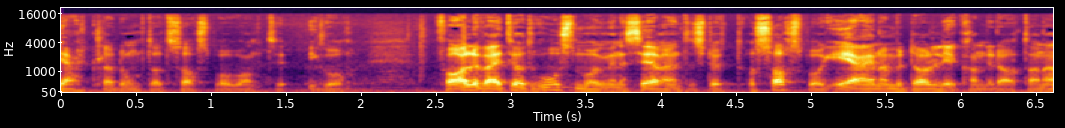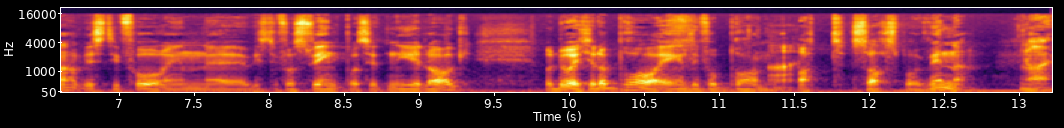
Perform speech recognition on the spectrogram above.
jækla dumt at Sarpsborg vant i går. For alle vet jo at Rosenborg vinner serien til slutt. Og Sarpsborg er en av medaljekandidatene hvis de får, en, eh, hvis de får sving på sitt nye lag. Og da er ikke det bra egentlig for Brann at Sarpsborg vinner. Nei.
